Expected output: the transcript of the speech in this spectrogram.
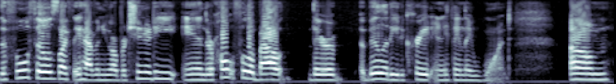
The fool feels like they have a new opportunity and they're hopeful about their ability to create anything they want. Um,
